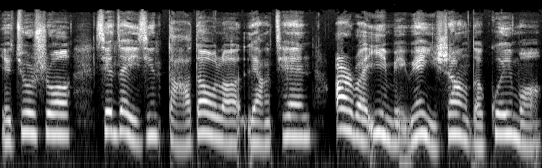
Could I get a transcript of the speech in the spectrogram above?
也就是说，现在已经达到了两千二百亿美元以上的规模。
